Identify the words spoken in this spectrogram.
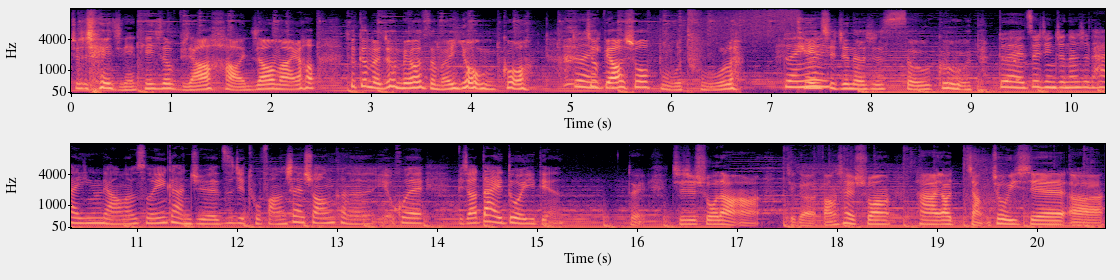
就是这几天天气都比较好，你知道吗？然后就根本就没有怎么用过，对，就不要说补涂了。对，天气真的是 so good。对，最近真的是太阴凉了，所以感觉自己涂防晒霜可能也会比较怠惰一点。对，其实说到啊，这个防晒霜它要讲究一些呃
